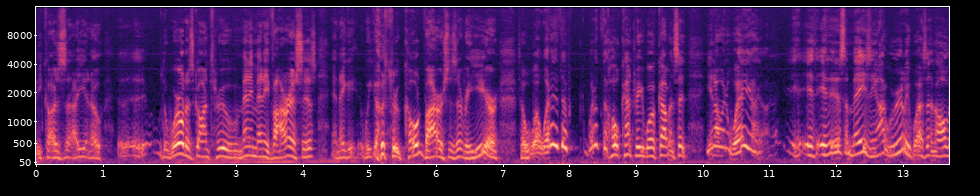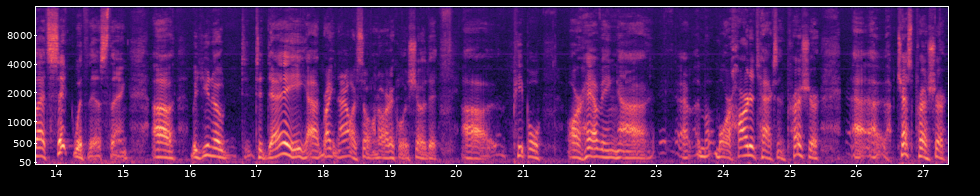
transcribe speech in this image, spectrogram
Because uh, you know uh, the world has gone through many, many viruses, and they, we go through cold viruses every year. So what, what if the what if the whole country woke up and said, you know, in a way. It, it is amazing. I really wasn't all that sick with this thing. Uh, but you know, t- today, uh, right now, I saw an article that showed that uh, people are having uh, uh, more heart attacks and pressure, uh, chest pressure.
